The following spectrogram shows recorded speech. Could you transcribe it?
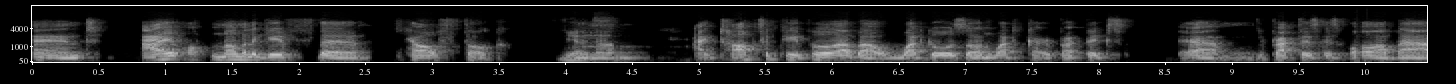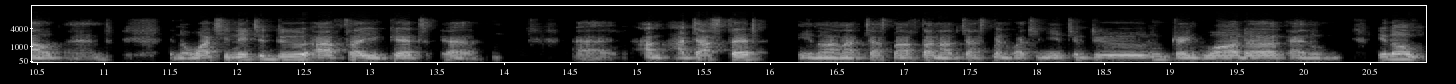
and I normally give the health talk. Yes. You know, I talk to people about what goes on, what chiropractic um, practice is all about, and you know what you need to do after you get uh, uh, adjusted. You know, an adjustment after an adjustment, what you need to do, drink water, and you know.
